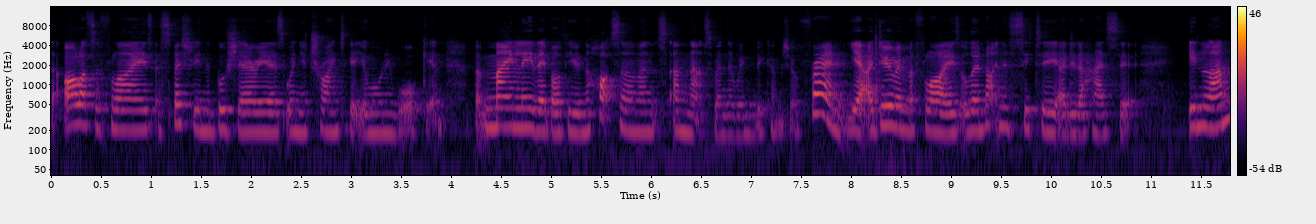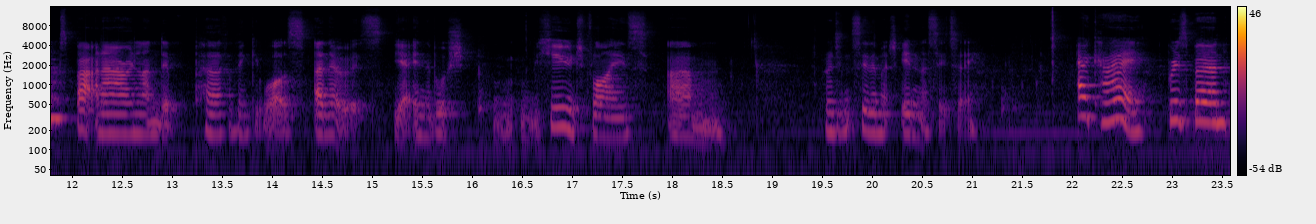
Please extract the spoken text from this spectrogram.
There are lots of flies, especially in the bush areas when you're trying to get your morning walk in. But mainly they bother you in the hot summer months and that's when the wind becomes your friend. Yeah, I do remember flies, although not in the city. I did a house sit inland, about an hour inland in Perth, I think it was. And there was, yeah, in the bush, huge flies. Um, but I didn't see them much in the city. Okay, Brisbane.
